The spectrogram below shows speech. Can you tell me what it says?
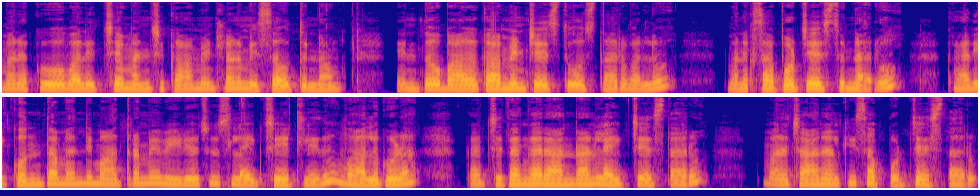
మనకు వాళ్ళు ఇచ్చే మంచి కామెంట్లను మిస్ అవుతున్నాం. ఎంతో బాగా కామెంట్ చేస్తూ వస్తారు వాళ్ళు. మనకు సపోర్ట్ చేస్తున్నారు. కానీ కొంతమంది మాత్రమే వీడియో చూసి లైక్ చేయట్లేదు. వాళ్ళు కూడా ఖచ్చితంగా రాను రాను లైక్ చేస్తారు. మన ఛానల్కి సపోర్ట్ చేస్తారు.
